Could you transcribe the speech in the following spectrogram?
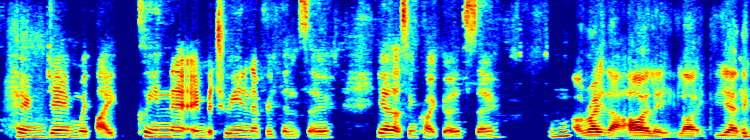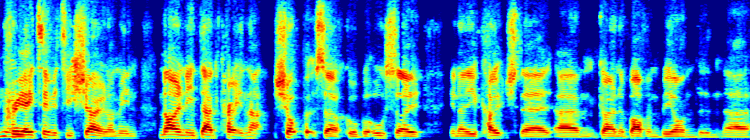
home gym with like cleaning it in between and everything so yeah that's been quite good so Mm-hmm. I rate that highly. Like, yeah, the mm-hmm. creativity shown. I mean, not only Dad creating that shot put circle, but also, you know, your coach there um, going above and beyond. And, uh,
